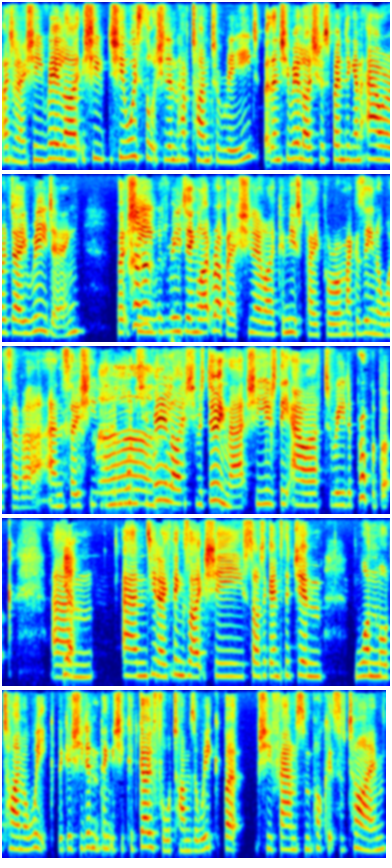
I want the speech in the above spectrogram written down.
I don't know. She realized she she always thought she didn't have time to read, but then she realized she was spending an hour a day reading, but she was reading like rubbish, you know, like a newspaper or a magazine or whatever. And so she once Ah. she realized she was doing that, she used the hour to read a proper book. Yeah. Um, And you know things like she started going to the gym one more time a week because she didn't think she could go four times a week, but she found some pockets of time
